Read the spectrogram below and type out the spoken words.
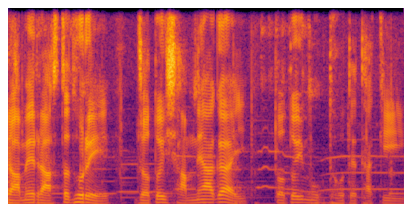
গ্রামের রাস্তা ধরে যতই সামনে আগাই, ততই মুগ্ধ হতে থাকি।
